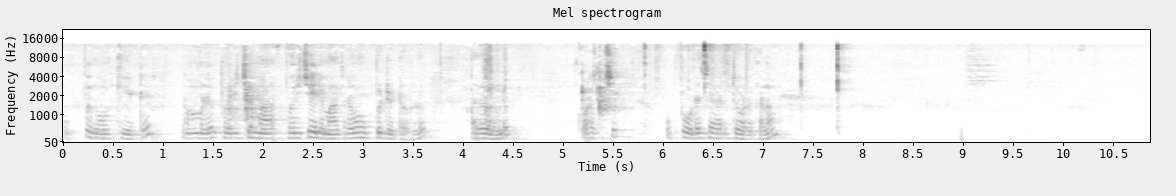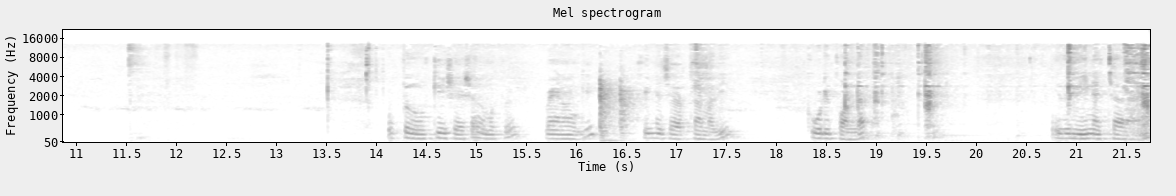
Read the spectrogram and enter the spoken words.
ഉപ്പ് നോക്കിയിട്ട് നമ്മൾ പൊരിച്ച പൊരിച്ചതിൽ മാത്രമേ ഉപ്പിട്ടിട്ടുള്ളൂ. അതുകൊണ്ട് കുറച്ച് ഉപ്പ് കൂടെ ചേർത്ത് കൊടുക്കണം. ഉപ്പ് നോക്കിയ ശേഷം നമുക്ക് വേണമെങ്കിൽ പിന്നെ ചേർത്താൽ മതി. കൂടിപ്പോണ്ട. ഇത് മീനച്ചാറാണ്.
